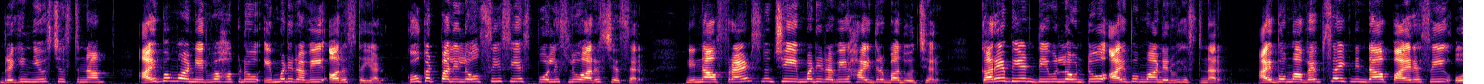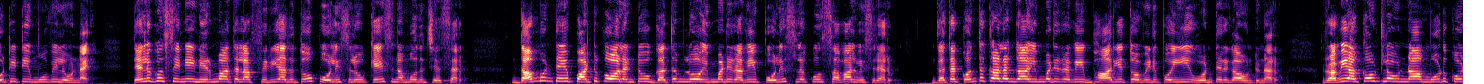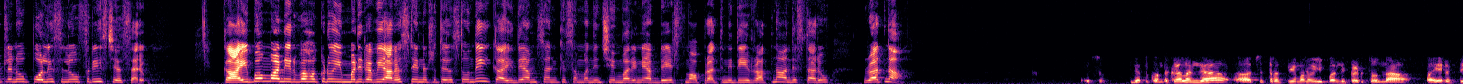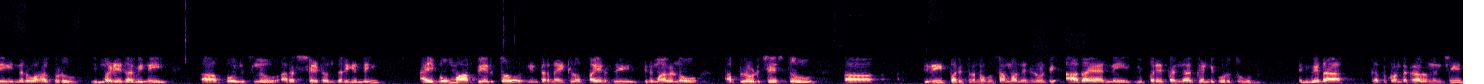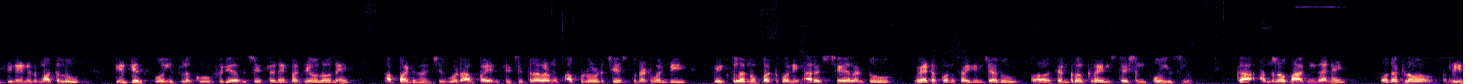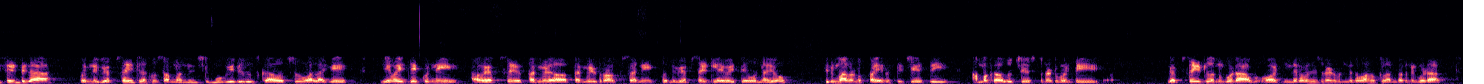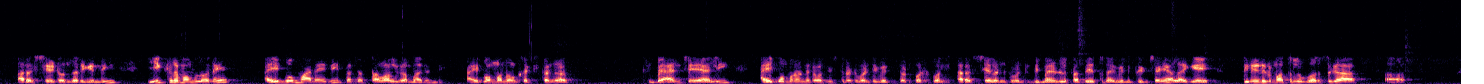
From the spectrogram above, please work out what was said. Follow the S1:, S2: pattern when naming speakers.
S1: Breaking news చూస్తున్నాం. ఐబొమ్మ నిర్వాహకుడు ఇమ్మడి Ravi arrest అయ్యాడు. కూకట్పల్లిలో సీసీఎస్ పోలీసులు అరెస్ట్ చేశారు. నిన్న ఫ్రాన్స్ నుంచి ఇమ్మడి రవి హైదరాబాద్ వచ్చారు. కరేబియన్ దీవుల్లో ఉంటూ ఐబొమ్మ నిర్వహిస్తున్నారు. ఐబొమ్మ వెబ్సైట్ నిండా పైరసీ ఓటీటీ మూవీలు ఉన్నాయి. తెలుగు సినీ నిర్మాతల ఫిర్యాదుతో పోలీసులు కేసు నమోదు చేశారు. దమ్ముంటే పట్టుకోవాలంటూ గతంలో ఇమ్మడి రవి పోలీసులకు సవాల్ విసిరారు. గత కొంతకాలంగా ఇమ్మడి రవి భార్యతో విడిపోయి ఒంటరిగా ఉంటున్నారు. రవి అకౌంట్లో ఉన్న మూడు కోట్లను పోలీసులు ఫ్రీజ్ చేశారు. కాయిబొమ్మ నిర్వాహకుడు ఇమ్మడి రవి అరెస్ట్ అయినట్లు తెలుస్తుంది. ఇక ఇదే అంశానికి సంబంధించి మరిన్ని అప్డేట్స్ మా ప్రతినిధి రత్న అందిస్తారు. రత్న.
S2: గత కొంతకాలంగా చిత్రసీమను ఇబ్బంది పెడుతున్న పైరసీ నిర్వాహకుడు ఇమ్మడి రవిని పోలీసులు అరెస్ట్ చేయడం జరిగింది. ఐబొమ్మ పేరుతో ఇంటర్నెట్లో పైరసీ సినిమాలను అప్లోడ్ చేస్తూ సినీ పరిశ్రమకు సంబంధించినటువంటి ఆదాయాన్ని విపరీతంగా గండి కొడుతూ ఉంది. దీని మీద గత కొంతకాలం నుంచి సినీ నిర్మాతలు టీసీఎస్ పోలీసులకు ఫిర్యాదు చేసిన నేపథ్యంలోనే అప్పటి నుంచి కూడా పైరసీ చిత్రాలను అప్లోడ్ చేస్తున్నటువంటి వ్యక్తులను పట్టుకొని అరెస్ట్ చేయాలంటూ వేట కొనసాగించారు సెంట్రల్ క్రైమ్ స్టేషన్ పోలీసులు. అందులో భాగంగానే మొదట్లో రీసెంట్గా కొన్ని వెబ్సైట్లకు సంబంధించి మూవీ రివ్యూస్ కావచ్చు అలాగే ఏవైతే కొన్ని వెబ్సైట్ తమిళ తమిళ రాక్స్ అని కొన్ని వెబ్సైట్లు ఏవైతే ఉన్నాయో సినిమాలను పైరసీ చేసి అమ్మకాలు చేస్తున్నటువంటి వెబ్సైట్లను కూడా వాటిని నిర్వహిస్తున్నటువంటి నిర్వాహకులందరినీ కూడా అరెస్ట్ చేయడం జరిగింది. ఈ క్రమంలోనే ఐబొమ్మ అనేది పెద్ద సవాల్గా మారింది. ఐబొమ్మను ఖచ్చితంగా బ్యాన్ చేయాలి. ఐబొమ్మను నిర్వహిస్తున్నటువంటి వ్యక్తులను పట్టుకొని అరెస్ట్ చేయాలన్నటువంటి డిమాండ్లు పెద్ద ఎత్తున వినిపించాయి. అలాగే సినీ నిర్మాతలు వరుసగా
